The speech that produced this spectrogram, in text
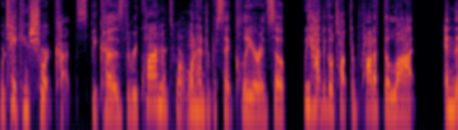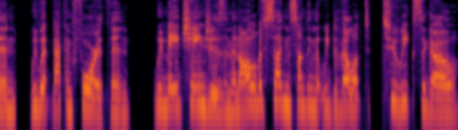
we're taking shortcuts because the requirements weren't 100% clear. And so we had to go talk to product a lot. And then we went back and forth and we made changes. And then all of a sudden, something that we developed two weeks ago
